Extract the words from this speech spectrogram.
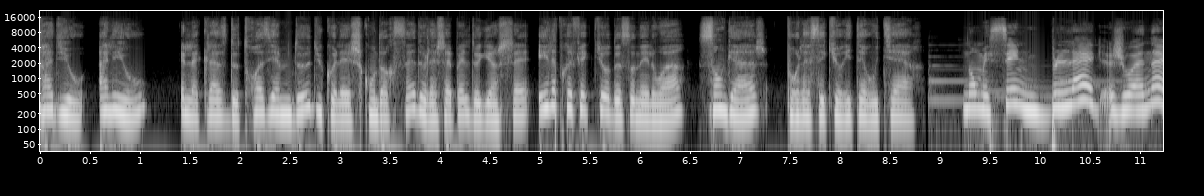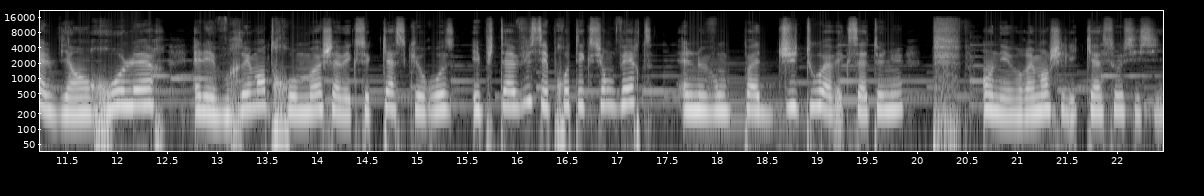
Radio Aléo, la classe de 3e 2 du collège Condorcet de la chapelle de Guinchet et la préfecture de Saône-et-Loire s'engagent pour la sécurité routière. Non mais c'est une blague Johanna, elle vient en roller. Elle est vraiment trop moche avec ce casque rose. Et puis t'as vu ses protections vertes? Elles ne vont pas du tout avec sa tenue. Pff, on est vraiment chez les cassos ici.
